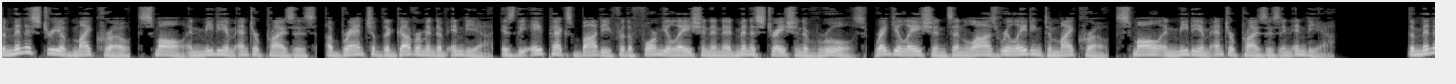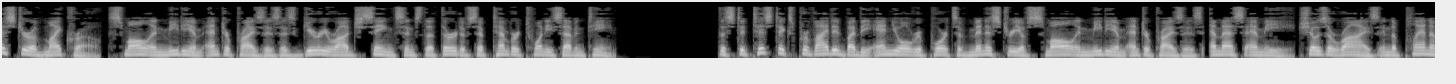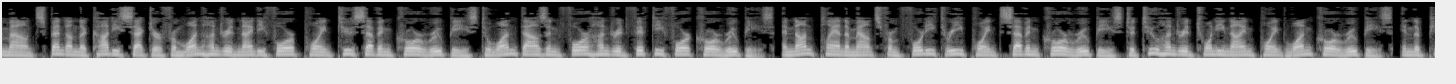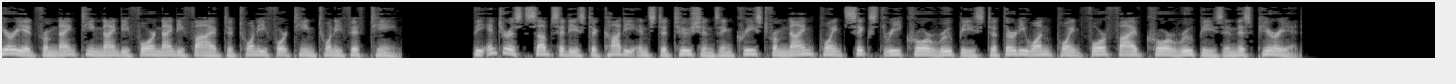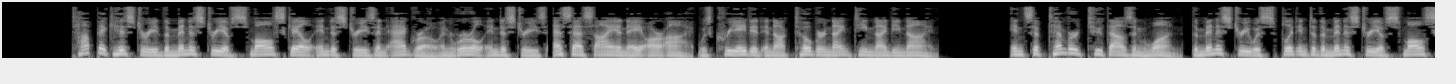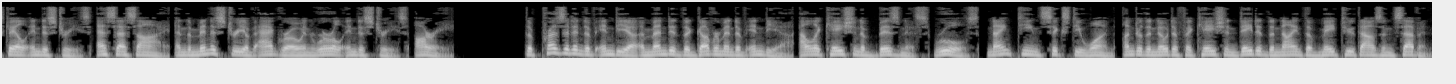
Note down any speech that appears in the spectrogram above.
The Ministry of Micro, Small and Medium Enterprises, a branch of the Government of India, is the apex body for the formulation and administration of rules, regulations and laws relating to micro, small and medium enterprises in India. The Minister of Micro, Small and Medium Enterprises is Giriraj Singh since 3 September 2017. The statistics provided by the annual reports of Ministry of Small and Medium Enterprises MSME shows a rise in the plan amount spent on the Khadi sector from 194.27 crore rupees to 1454 crore rupees and non-plan amounts from 43.7 crore rupees to 229.1 crore rupees in the period from 1994-95 to 2014-2015. The interest subsidies to Khadi institutions increased from 9.63 crore rupees to 31.45 crore rupees in this period. Topic history The Ministry of Small-Scale Industries and Agro and Rural Industries was created in October 1999. In September 2001, the ministry was split into the Ministry of Small-Scale Industries and the Ministry of Agro and Rural Industries the President of India amended the Government of India Allocation of Business Rules, 1961, under the notification dated 9 May 2007.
